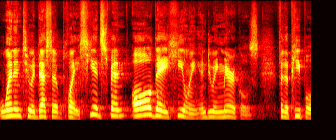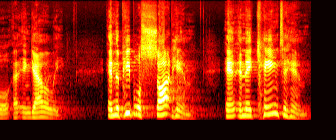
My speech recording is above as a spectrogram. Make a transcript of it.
went into a desolate place. He had spent all day healing and doing miracles for the people uh, in Galilee. And the people sought him and, and they came to him.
